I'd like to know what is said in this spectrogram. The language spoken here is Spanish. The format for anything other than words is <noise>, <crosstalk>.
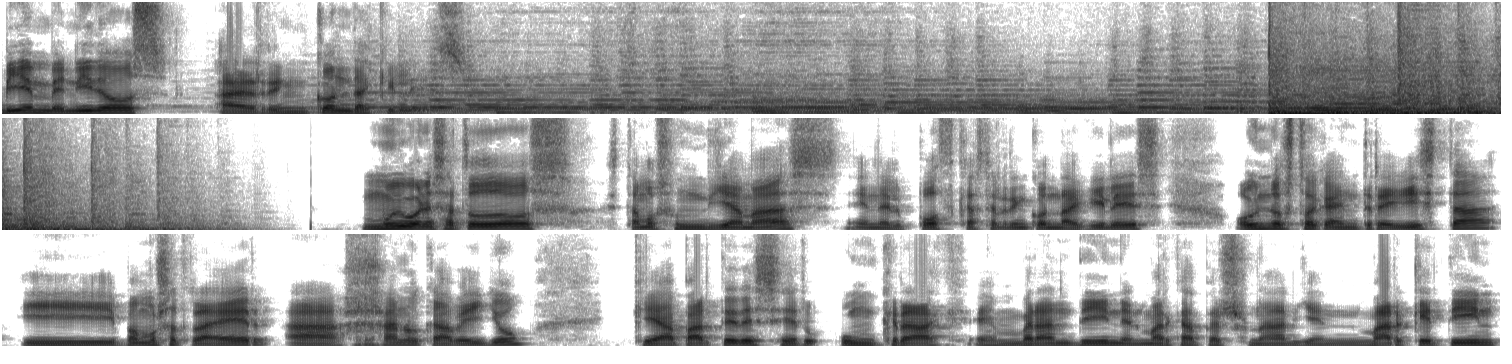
Bienvenidos al Rincón de Aquiles. Muy buenas a todos. Estamos un día más en el podcast El Rincón de Aquiles. Hoy nos toca entrevista y vamos a traer a Jano Cabello, que aparte de ser un crack en branding, en marca personal y en marketing,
